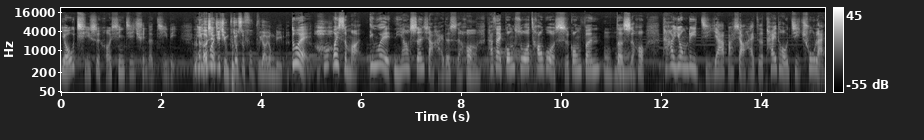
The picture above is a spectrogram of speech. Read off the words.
尤其是核心肌群的肌力，核心肌群不就是腹部要用力了？对，为什么？因为你要生小孩的时候，他在宫缩超过十公分的时候，他要用力挤压，把小孩子的胎头挤出来。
